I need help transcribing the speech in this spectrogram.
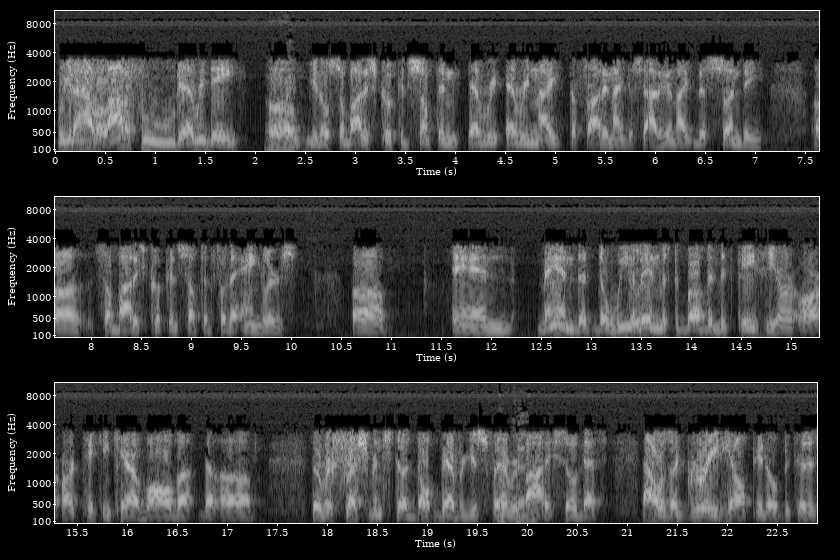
we're going to have a lot of food every day. All Uh, right. you know, somebody's cooking something every every night, the Friday night, the Saturday night, the Sunday. Uh, somebody's cooking something for the anglers. Uh, and man, the the wheel in, Mr. Bub and Miss Casey are, are are taking care of all the the uh, the refreshments, the adult beverages for Okay. everybody. So that's that was a great help, you know, because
